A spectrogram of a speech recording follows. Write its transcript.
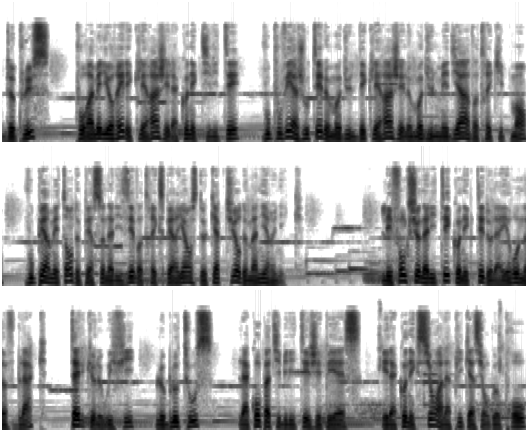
De plus, pour améliorer l'éclairage et la connectivité, vous pouvez ajouter le module d'éclairage et le module média à votre équipement, vous permettant de personnaliser votre expérience de capture de manière unique. Les fonctionnalités connectées de la Hero 9 Black, telles que le Wi-Fi, le Bluetooth, la compatibilité GPS et la connexion à l'application GoPro,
